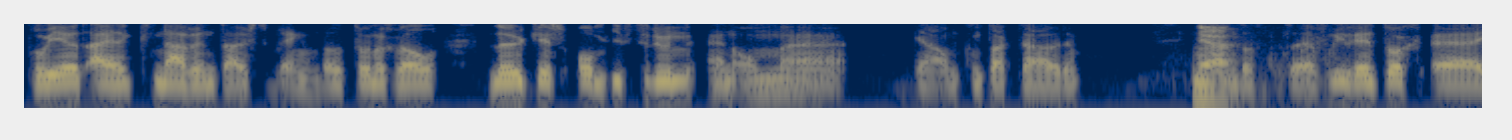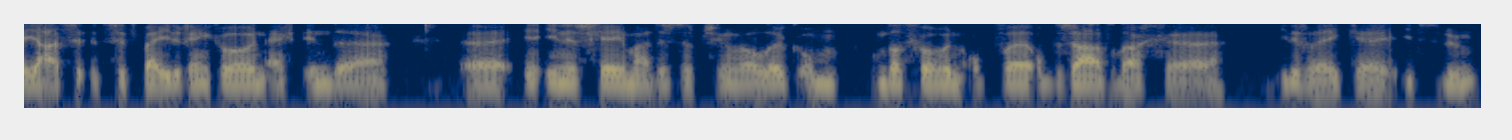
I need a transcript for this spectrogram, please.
proberen we het eigenlijk naar hun thuis te brengen. Omdat het toch nog wel leuk is om iets te doen en om, ja, om contact te houden Ja, omdat het voor iedereen toch, ja, het, zit- het zit bij iedereen gewoon echt in, de, in, in het schema. Dus het is zich wel leuk om, om dat gewoon op, op de zaterdag iedere week iets te doen.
